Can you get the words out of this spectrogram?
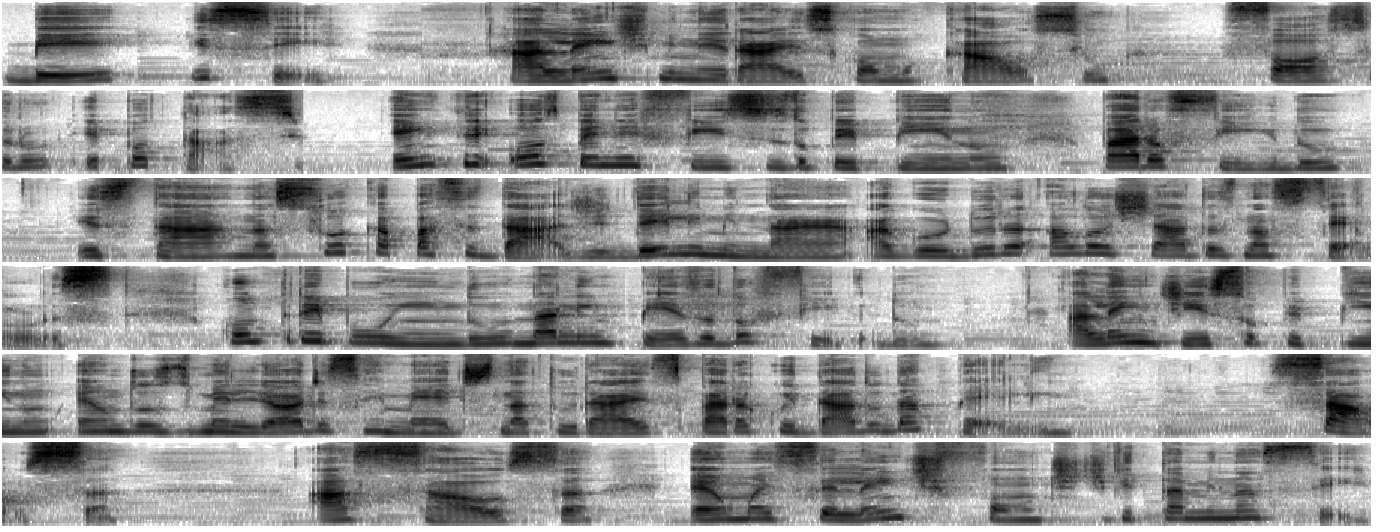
B e C, além de minerais como cálcio, fósforo e potássio. Entre os benefícios do pepino para o fígado está na sua capacidade de eliminar a gordura alojada nas células, contribuindo na limpeza do fígado. Além disso, o pepino é um dos melhores remédios naturais para cuidado da pele. Salsa. A salsa é uma excelente fonte de vitamina C,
